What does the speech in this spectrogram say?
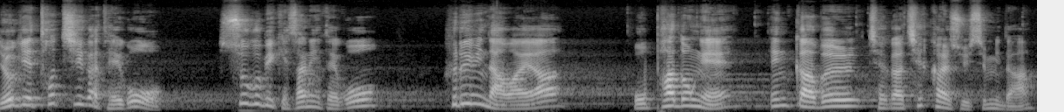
여기에 터치가 되고 수급이 계산이 되고 흐름이 나와야 오파동의 N값을 제가 체크할 수 있습니다.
